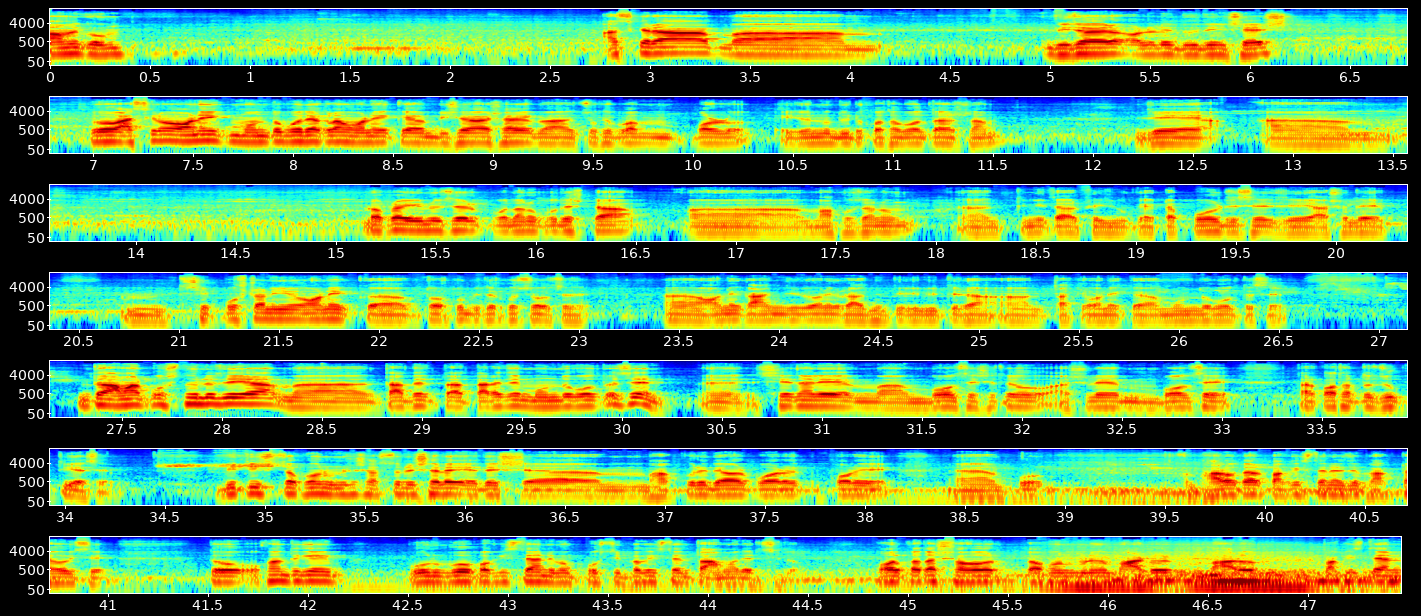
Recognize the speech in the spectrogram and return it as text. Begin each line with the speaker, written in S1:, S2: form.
S1: আলাইকুম। আজকেরা বিজয়ের অলরেডি দুদিন শেষ। তো আজকের অনেক মন্তব্য দেখলাম অনেক বিষয় আহ, চোখে পড়- পড়ল। এই জন্য দুটো কথা বলতে আসলাম। যে ডক্টর ইউনুসের প্রধান উপদেষ্টা মাহফুজ আহ, তিনি তার ফেসবুকে একটা পোস্ট দিয়েছে যে আসলে সেই পোস্টটা নিয়ে অনেক তর্ক বিতর্ক চলছে। অনেক আইনজীবী অনেক রাজনীতিবিদরা তাকে অনেক মন্দ বলতেছে। কিন্তু আমার প্রশ্ন হলো যে তাদের তারা যে মন্দ বলতেছেন সে নাহলে বলছে, সে তো আসলে বলছে, তার কথার তো যুক্তি আছে। ব্রিটিশ তখন উনিশশো সাতচল্লিশ সালে এদেশ ভাগ করে দেওয়ার পরে পরে ভারত আর পাকিস্তানের যে ভাগটা হয়েছে, তো ওখান থেকে পূর্ব পাকিস্তান এবং পশ্চিম পাকিস্তান তো আমাদের ছিল। কলকাতা শহর তখন মনে হয় ভারত ভারত, পাকিস্তান,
